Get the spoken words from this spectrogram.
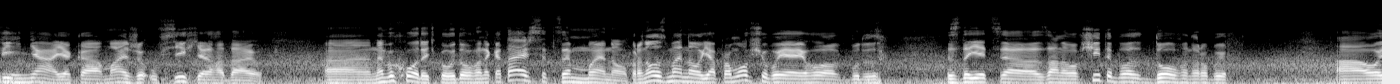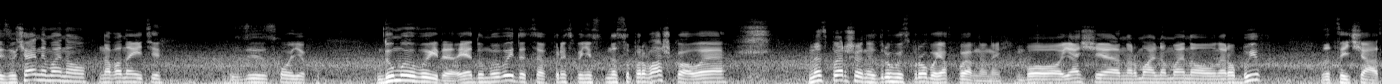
фігня, яка майже у всіх, я гадаю, е, не виходить, коли довго не катаєшся, це мено. Про нос мено я промовчу, бо я його буду, здається, заново вчити, бо довго не робив. А ось звичайне мено на ванейті зі сходів. Думаю, вийде. Я думаю, вийде. Це в принципі не- супер важко, але Не з першої, не з другої спроби, я впевнений. Бо я ще нормально мену не робив за цей час.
